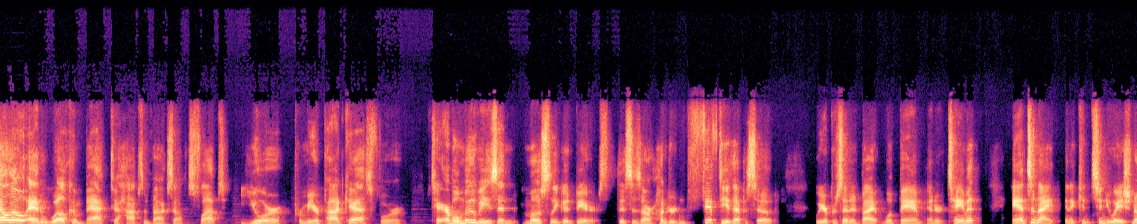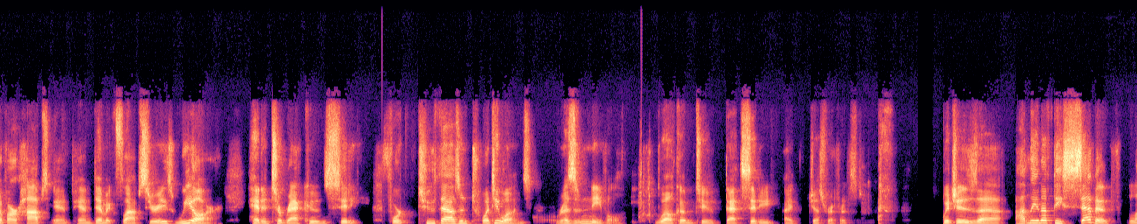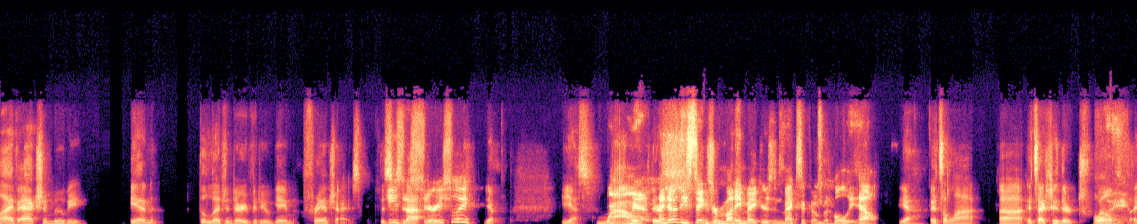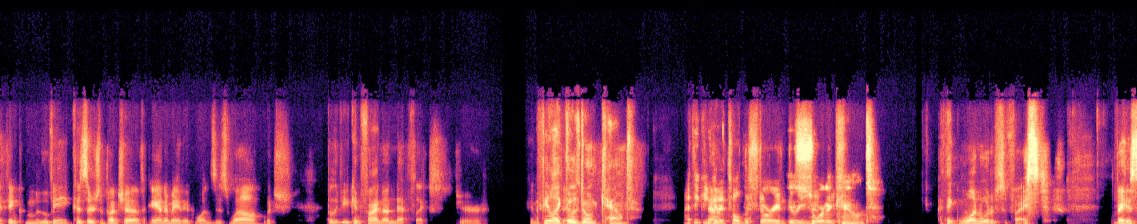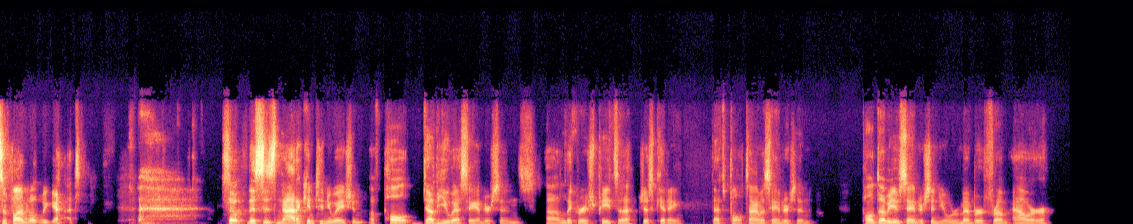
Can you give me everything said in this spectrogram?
Hello and welcome back to Hops and Box Office Flops, your premier podcast for terrible movies and mostly good beers. This is our 150th episode. We are presented by Wobam Entertainment. And tonight, in a continuation of our Hops and Pandemic Flop series, we are headed to Raccoon City for 2021's Resident Evil. Welcome to that city I just referenced, which is uh, oddly enough the seventh live action movie in the legendary video game franchise. This Jesus, is not. seriously. Yep. Yes. Wow. I mean, I know these things are money makers in Mexico, but holy hell! Yeah, it's a lot. Uh, it's actually their 12th, I think, movie because there's a bunch of animated ones as well, which I believe you can find on Netflix if you're. I feel like those don't count. I think you No. could have told the story in They three. sort of count. I think one would have sufficed based upon what we got. So this is not a continuation of Paul W.S. Anderson's uh, Licorice Pizza. Just kidding. That's Paul Thomas Anderson. Paul W.S. Anderson, you'll remember from our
